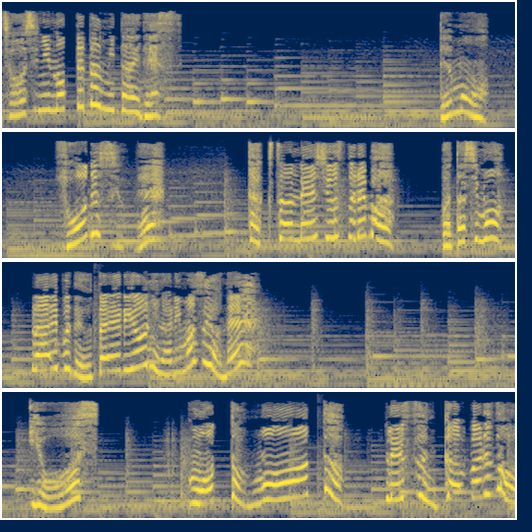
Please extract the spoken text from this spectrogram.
調子に乗ってたみたいです。でも、そうですよね。たくさん練習すれば、私もライブで歌えるようになりますよね。よーし。もっともっと、レッスン頑張るぞ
